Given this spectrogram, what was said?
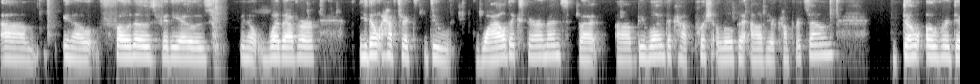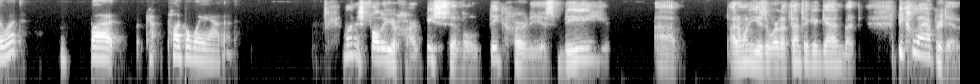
um, you know photos videos you know whatever you don't have to do wild experiments but uh, be willing to kind of push a little bit out of your comfort zone don't overdo it but ca- plug away at it One is follow your heart, be civil, be courteous, be, uh, I don't want to use the word authentic again, but be collaborative.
